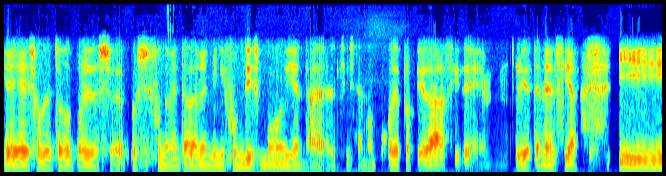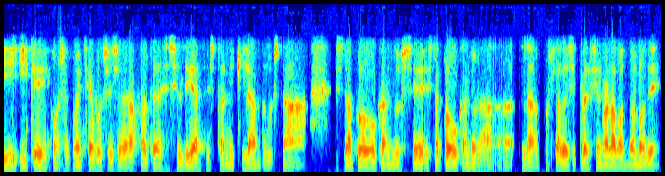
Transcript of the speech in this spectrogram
eh, sobre todo pues, eh, pues fundamentada en el minifundismo y en el sistema un poco de propiedad y de y de tenencia y, que en consecuencia pues esa falta de sensibilidad está aniquilando está está provocándose está provocando la, la pues la desaparición o el abandono de,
